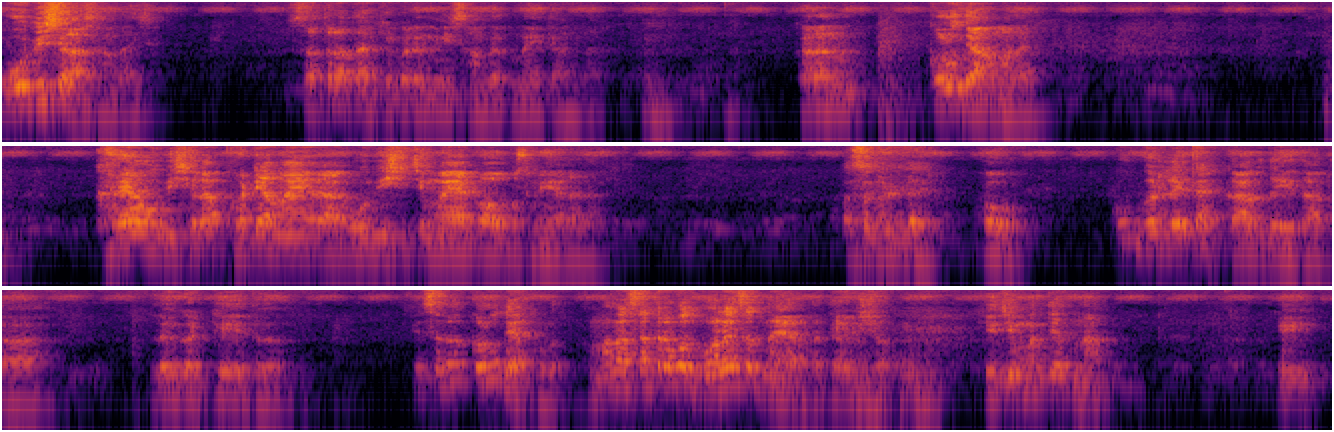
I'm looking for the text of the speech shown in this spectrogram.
ओबीसीला सांगायचं. सतरा तारखेपर्यंत मी सांगत नाही त्यांना. कारण कळू द्या आम्हाला. खऱ्या ओबीसीला खोट्या माया ओबीसीची माया केव्हापासून यायला लागली. असं घडलंय? हो. खूप घडलंय का कागद येत आता लय गठ्ठे येतं. हे सगळं कळू द्या थोडं. मला सतराबद्दल बोलायचंच नाही आता त्या विषयावर. हे जे म्हणतात ना की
